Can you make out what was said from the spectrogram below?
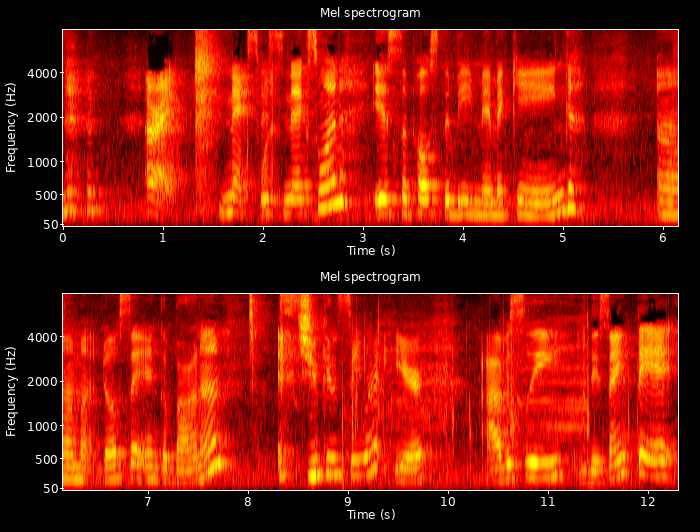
All right, next one. This next one is supposed to be mimicking um, Dolce and Gabbana. As you can see right here, obviously this ain't that.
